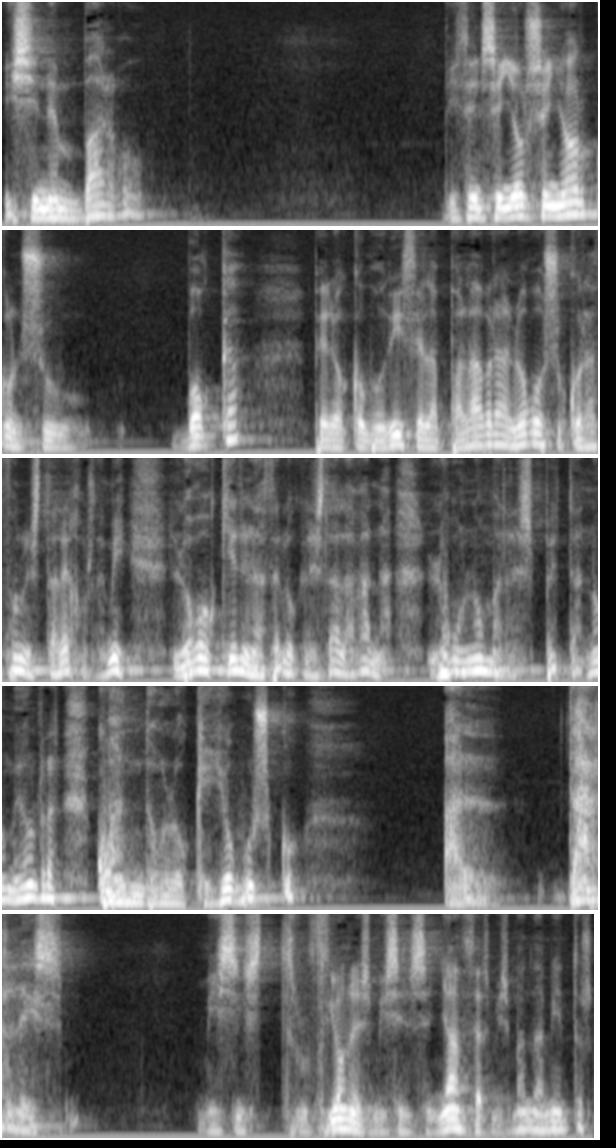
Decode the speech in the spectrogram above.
Y sin embargo, dicen Señor, Señor con su boca, pero como dice la palabra, luego su corazón está lejos de mí. Luego quieren hacer lo que les da la gana. Luego no me respetan, no me honran, cuando lo que yo busco al darles mis instrucciones, mis enseñanzas, mis mandamientos,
